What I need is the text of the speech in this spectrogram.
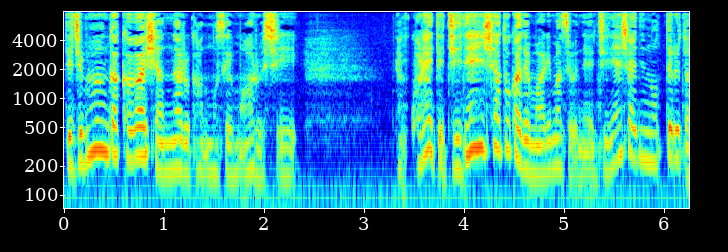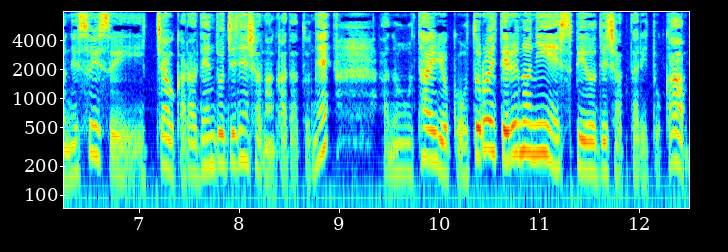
で自分が加害者になる可能性もあるしこれって自転車とかでもありますよね。自転車に乗ってるとねスイスイ行っちゃうから電動自転車なんかだとねあの体力衰えてるのにスピード出ちゃったりとかなんか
